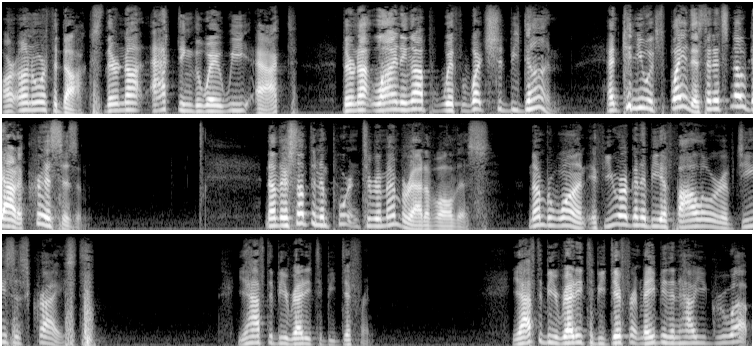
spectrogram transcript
are unorthodox. They're not acting the way we act, they're not lining up with what should be done. And can you explain this? And it's no doubt a criticism. Now, there's something important to remember out of all this. Number one, if you are going to be a follower of Jesus Christ, you have to be ready to be different. You have to be ready to be different, maybe, than how you grew up.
